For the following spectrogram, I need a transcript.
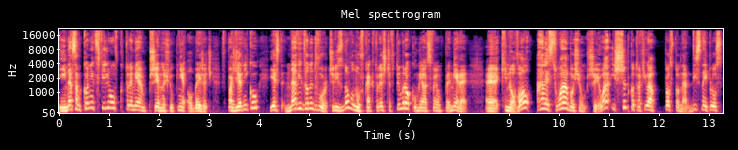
I na sam koniec filmów, które miałem przyjemność lub nie obejrzeć w październiku, jest Nawiedzony Dwór, czyli znowu nówka, która jeszcze w tym roku miała swoją premierę e, kinową, ale słabo się przyjęła i szybko trafiła prosto na Disney+. Plus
